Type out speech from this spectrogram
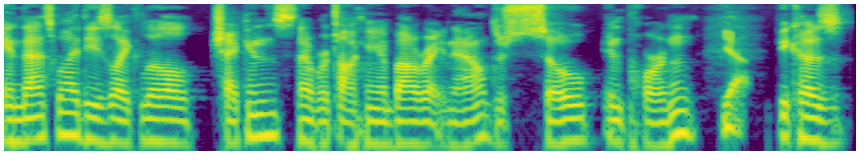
And that's why these like little check-ins that we're talking about right now they're so important yeah. because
